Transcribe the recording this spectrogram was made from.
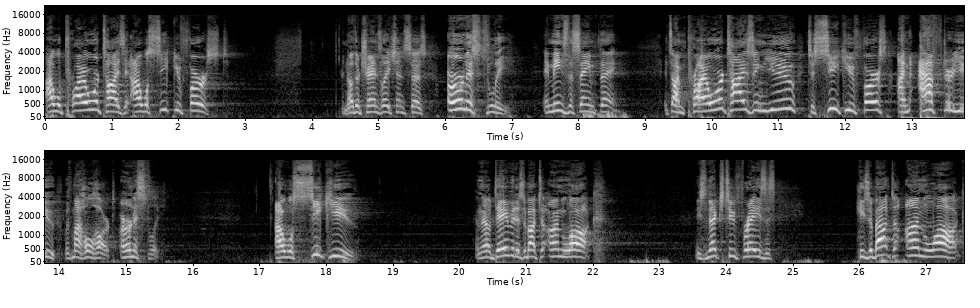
I will prioritize it. I will seek you first. Another translation says, earnestly. It means the same thing. It's I'm prioritizing you to seek you first. I'm after you with my whole heart, earnestly. I will seek you. And now David is about to unlock these next two phrases. He's about to unlock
